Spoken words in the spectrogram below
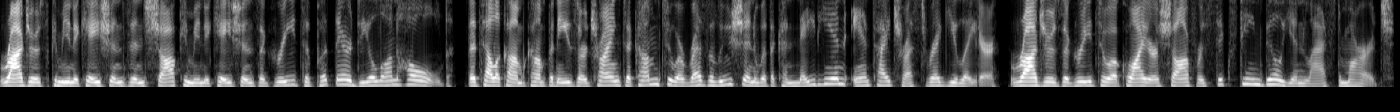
Rogers Communications and Shaw Communications agreed to put their deal on hold. The telecom companies are trying to come to a resolution with a Canadian antitrust regulator. Rogers agreed to acquire Shaw for 16 billion last March.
